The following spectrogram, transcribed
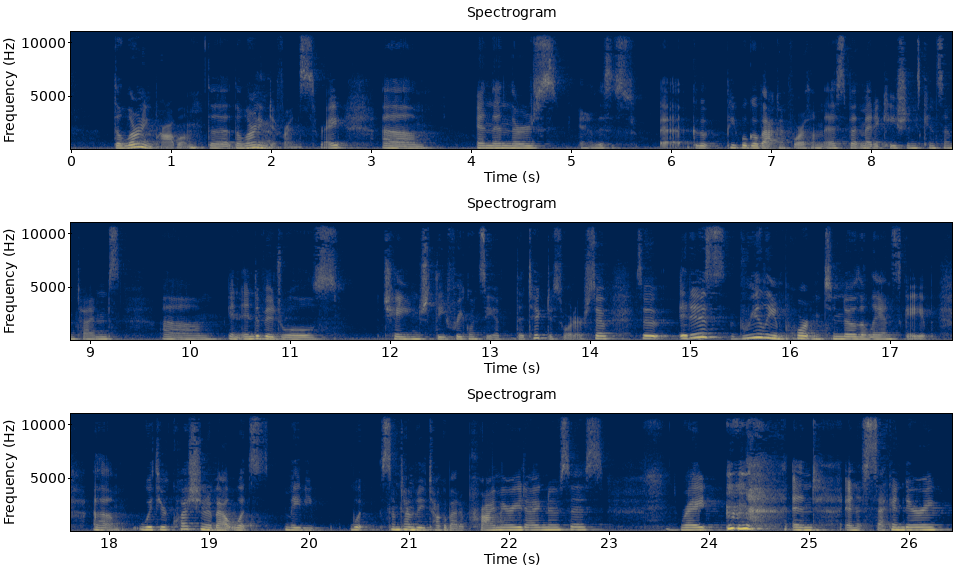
the learning problem, the the learning yeah. difference, right? Um, and then there's you know this is uh, go, people go back and forth on this, but medications can sometimes um, in individuals change the frequency of the tic disorder. So, so it is really important to know the landscape. Um, with your question about what's maybe what sometimes we talk about a primary diagnosis, right, and and a secondary.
